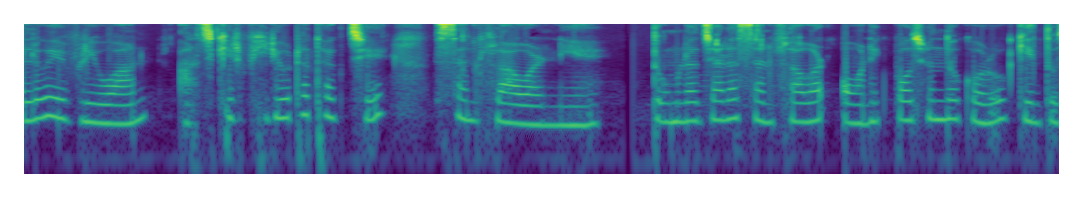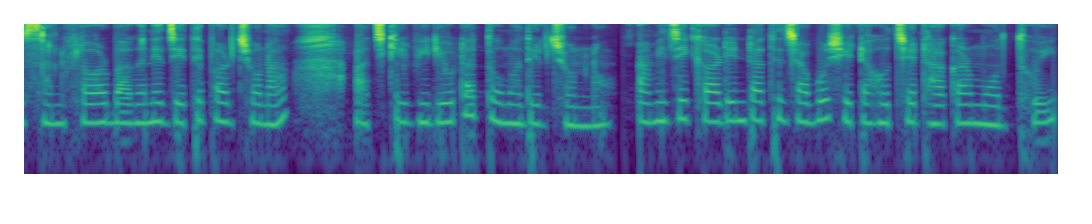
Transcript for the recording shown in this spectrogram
হ্যালো এভরিওয়ান আজকের ভিডিওটা থাকছে সানফ্লাওয়ার নিয়ে। তোমরা যারা সানফ্লাওয়ার অনেক পছন্দ করো, কিন্তু সানফ্লাওয়ার বাগানে যেতে পারছ না, আজকের ভিডিওটা তোমাদের জন্য। আমি যে গার্ডেনটাতে যাব, সেটা হচ্ছে ঢাকার মধ্যই।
